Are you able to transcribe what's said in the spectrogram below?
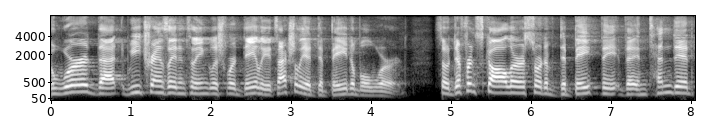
the word that we translate into the English word daily, it's actually a debatable word. So different scholars sort of debate the, the intended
